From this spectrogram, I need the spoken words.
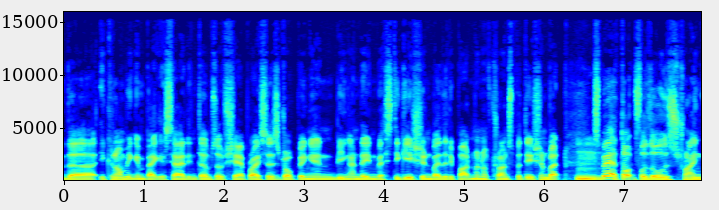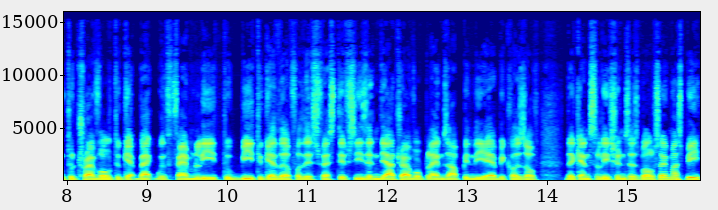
the economic impact it's had in terms of share prices dropping and being under investigation by the Department of Transportation. But mm. spare thought for those trying to travel to get back with family to be together for this festive season. Their travel plans up in the air because of the cancellations as well. So it must be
